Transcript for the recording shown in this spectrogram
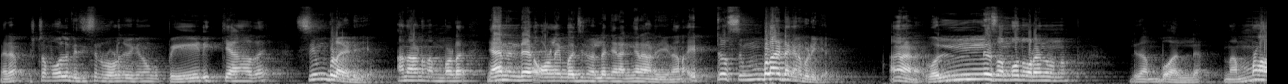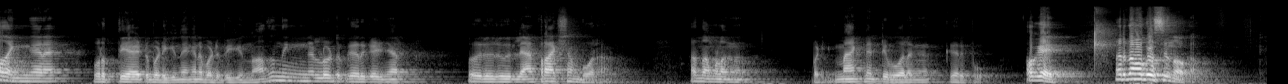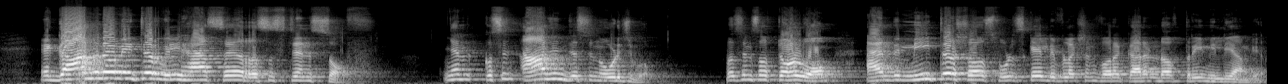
അന്നേരം ഇഷ്ടംപോലെ ഫിസിക്സിന്റെ പ്രോബ്ലം ചോദിക്കാൻ നമുക്ക് പേടിക്കാതെ സിമ്പിളായിട്ട് ചെയ്യാം. അതാണ് നമ്മുടെ ഞാൻ എന്റെ ഓൺലൈൻ ബജറ്റിനും എല്ലാം ഞാൻ അങ്ങനെയാണ് ചെയ്യുന്നത്. കാരണം ഏറ്റവും സിമ്പിളായിട്ട് അങ്ങനെ പഠിക്കാം. അങ്ങനെയാണ്. വലിയ സംഭവം എന്ന് പറയുന്നതൊന്നും വലിയ സംഭവം അല്ല. നമ്മളതെങ്ങനെ വൃത്തിയായിട്ട് പഠിക്കുന്നു എങ്ങനെ പഠിപ്പിക്കുന്നു അത് നിങ്ങളിലോട്ട് കയറി കഴിഞ്ഞാൽ ഒരു ഒരു അട്രാക്ഷൻ പോലാണ്. അത് നമ്മളങ്ങ് പഠിക്കും. മാഗ്നറ്റ് പോലെ അങ്ങ് കയറിപ്പോവും. ഓക്കെ എന്നിട്ട് നമുക്ക് ക്വസ്റ്റ്യൻ നോക്കാം. A galvanometer will has a resistance of ഞാൻ ക്വസ്റ്റ്യൻ ആദ്യം ജസ്റ്റ് ഒന്ന് ഓടിച്ചു പോകും resistance ohm and the meter shows full scale deflection for a current of three milliampere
